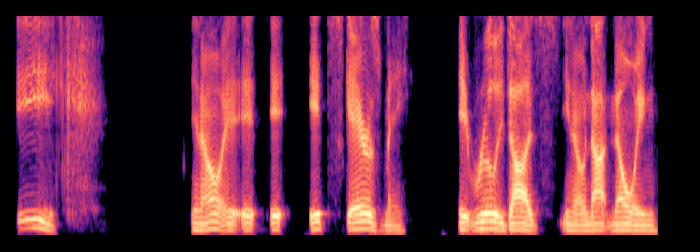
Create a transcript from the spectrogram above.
eek. You know, it, it it it scares me. It really does. You know, not knowing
